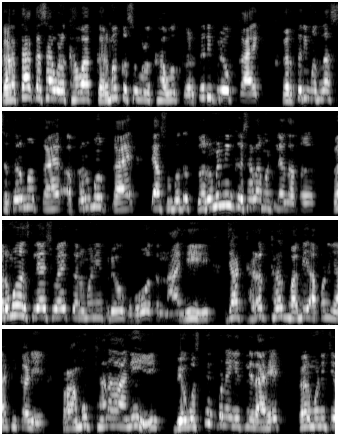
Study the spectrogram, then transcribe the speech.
कर्ता कसा ओळखावा कर्म कसं ओळखावं कर्तरी प्रयोग काय कर्तरी मधला सकर्म काय अकर्म काय त्यासोबत कर्मणी कशाला म्हटलं जातं? कर्म असल्याशिवाय कर्मणी प्रयोग होत नाही. ज्या ठळक ठळक बाबी आपण या ठिकाणी प्रामुख्यानं आणि व्यवस्थितपणे घेतलेल्या आहे कर्मणीचे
